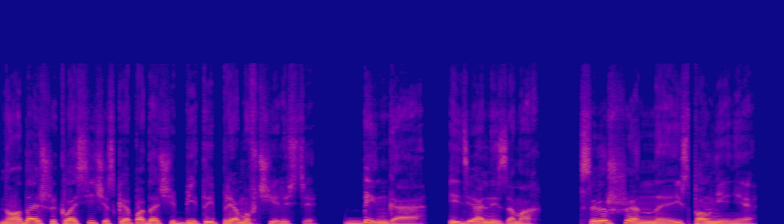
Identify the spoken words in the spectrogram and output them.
Ну а дальше классическая подача битой прямо в челюсти. Бинго! Идеальный замах. Совершенное исполнение.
